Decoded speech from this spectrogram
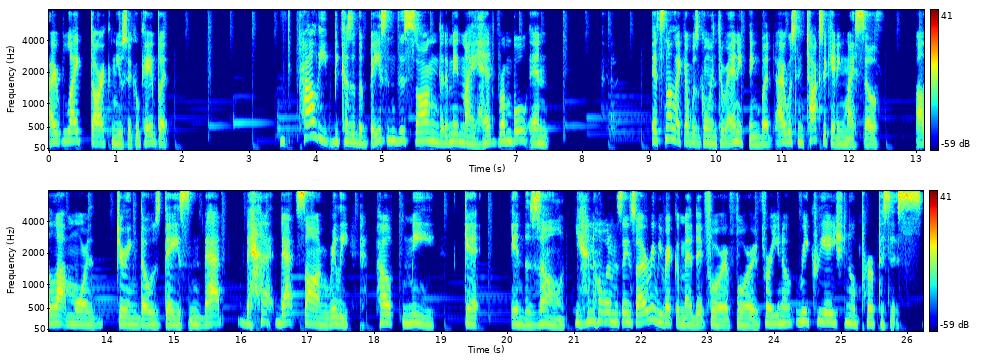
I like dark music, okay, but probably because of the bass in this song that it made my head rumble and it's not like I was going through anything, but I was intoxicating myself a lot more during those days. And that that that song really helped me get in the zone. You know what I'm saying? So I really recommend it for for for you know recreational purposes.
